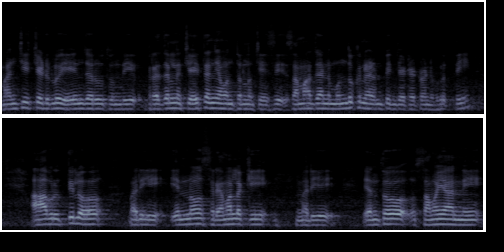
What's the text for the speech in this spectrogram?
మంచి చెడులు ఏం జరుగుతుంది ప్రజల్ని చైతన్యవంతులను చేసి సమాజాన్ని ముందుకు నడిపించేటటువంటి వృత్తి. ఆ వృత్తిలో మరి ఎన్నో శ్రమలకి మరి ఎంతో సమయాన్ని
